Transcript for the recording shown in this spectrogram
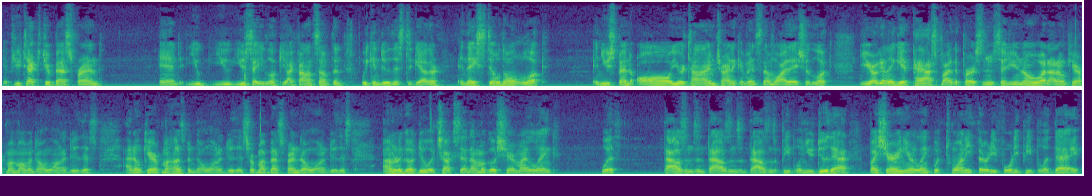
If you text your best friend and you you you say, "Look, I found something. We can do this together," and they still don't look, and you spend all your time trying to convince them why they should look, you're going to get passed by the person who said, "You know what? I don't care if my mama don't want to do this. I don't care if my husband don't want to do this or my best friend don't want to do this. I'm going to go do what Chuck said. I'm going to go share my link with thousands and thousands and thousands of people. And you do that by sharing your link with 20, 30, 40 people a day,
